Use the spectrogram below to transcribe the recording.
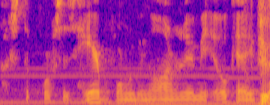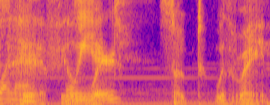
Touch the corpse's hair before moving on. I mean, okay, His why not? hair feels Weird. wet, soaked with rain,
